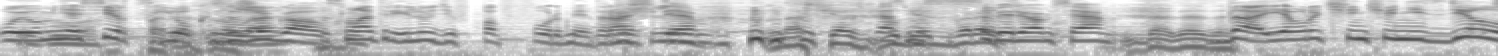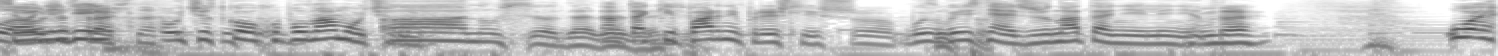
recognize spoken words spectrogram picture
Ой, у меня сердце ёкнуло. Зажигалку. Посмотри, люди в, форме пришли. Нас сейчас будут брать... соберемся. Да, да, да. Да, я вроде ничего не сделала, а Сегодня уже день страшно. участковых уполномоченных. А, ну все, да, да. Нам да, такие парни пришли, что будем Супер. выяснять, женаты они или нет. Да. Ой,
